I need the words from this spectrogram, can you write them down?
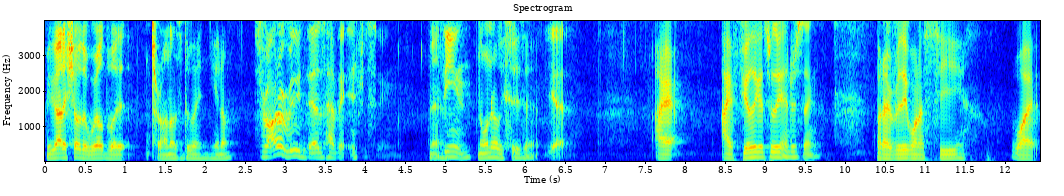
We got to show the world what Toronto's doing. You know, Toronto really does have an interesting Yeah. scene. no one really sees it. Yeah. I I feel like it's really interesting, but I really want to see what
